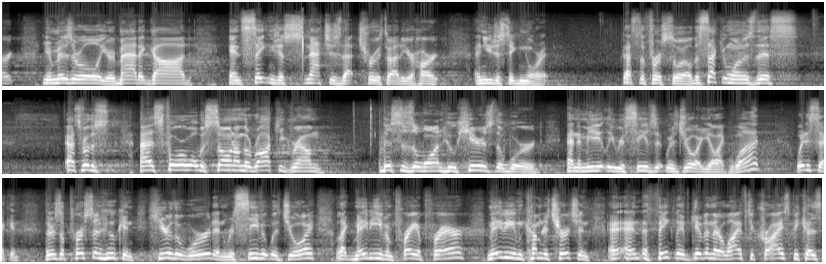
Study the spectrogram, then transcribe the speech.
heart, you're miserable, you're mad at God, and Satan just snatches that truth out of your heart and you just ignore it. That's the first soil. The second one is this. As for, this, as for what was sown on the rocky ground, this is the one who hears the word and immediately receives it with joy. You're like, what? Wait a second. There's a person who can hear the word and receive it with joy, like maybe even pray a prayer, maybe even come to church and, and, and think they've given their life to Christ because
